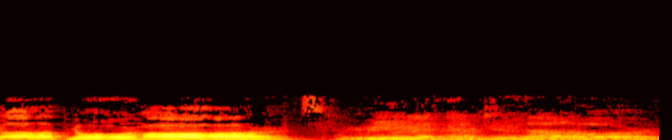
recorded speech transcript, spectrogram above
up your hearts. We lift them to the Lord.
